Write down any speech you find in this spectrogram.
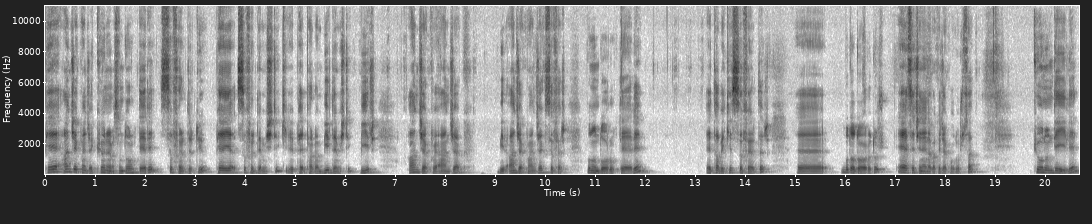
P ancak ancak Q önermesinin doğruluk değeri 0'dır diyor. P'ye 0 demiştik. E, P, pardon 1 demiştik. 1 ancak ve ancak bir ancak ve ancak 0. Bunun doğruluk değeri e, tabii ki 0'dır. E, bu da doğrudur. E seçeneğine bakacak olursak Q'nun değili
